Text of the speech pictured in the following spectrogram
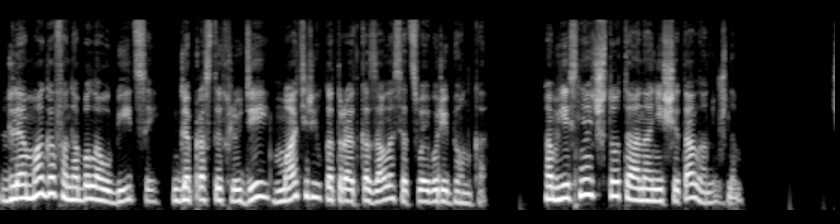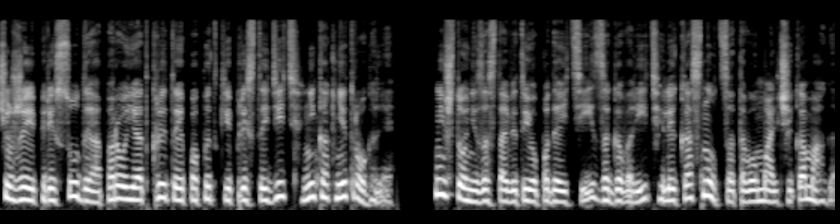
Для магов она была убийцей, для простых людей – матерью, которая отказалась от своего ребенка. Объяснять что-то она не считала нужным. Чужие пересуды, а порой и открытые попытки пристыдить никак не трогали – Ничто не заставит ее подойти, заговорить или коснуться того мальчика-мага.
